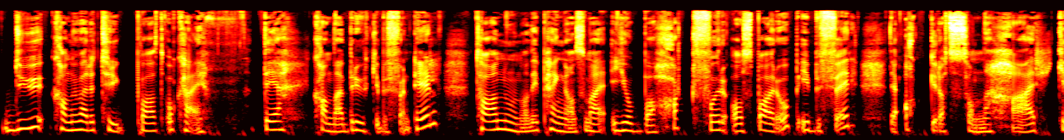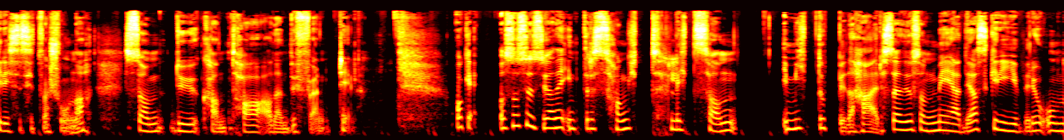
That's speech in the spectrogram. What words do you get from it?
du kan jo være trygg på at ok, det kan jeg bruke bufferen til. Ta noen av de pengene som jeg jobba hardt for å spare opp i buffer. Det er akkurat sånne her krisesituasjoner som du kan ta av den bufferen til. Ok, og så syns jeg det er interessant litt sånn midt oppi det her, så er det jo sånn media skriver jo om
